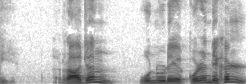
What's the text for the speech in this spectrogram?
ராஜன் உன்னுடைய குழந்தைகள்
